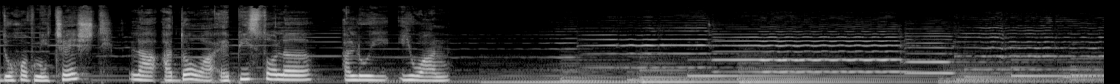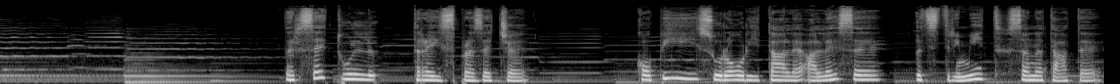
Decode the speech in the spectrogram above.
duhovnicești la a doua epistolă a lui Ioan. Versetul 13 Copiii surorii tale alese îți trimit sănătate.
